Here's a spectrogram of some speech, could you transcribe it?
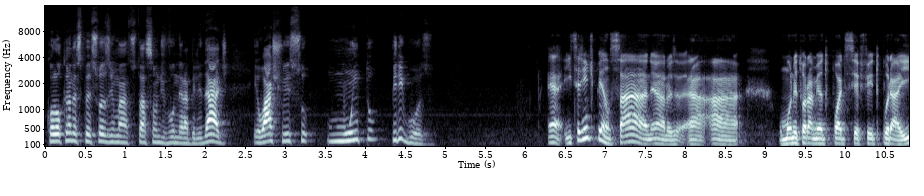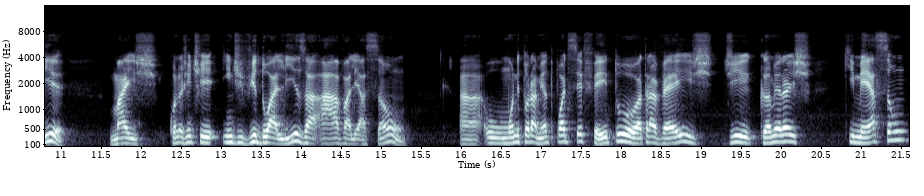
colocando as pessoas em uma situação de vulnerabilidade? Eu acho isso muito perigoso. É, e se a gente pensar, né, a, a, o monitoramento pode ser feito por aí, mas quando a gente individualiza a avaliação, a, o monitoramento pode ser feito através de câmeras que meçam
